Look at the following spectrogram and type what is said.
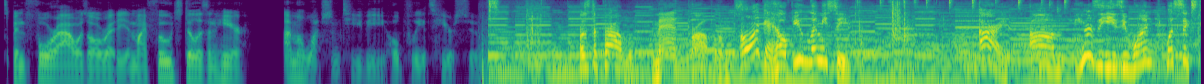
It's been four hours already, and my food still isn't here. I'm gonna watch some TV. Hopefully it's here soon. What's the problem? Math problems. Oh, I can help you. Let me see. Alright, um, here's the easy one. What's 16?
